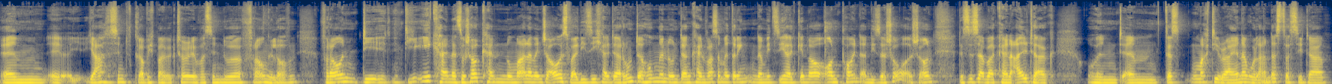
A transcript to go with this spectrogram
ähm, äh, ja, es sind, glaube ich, bei Victoria, was sind nur Frauen gelaufen. Frauen, die, die eh keiner, so schaut kein normaler Mensch aus, weil die sich halt da runterhungern und dann kein Wasser mehr trinken, damit sie halt genau on point an dieser Show ausschauen. Das ist aber kein Alltag. Und ähm, das macht die Rihanna wohl anders, dass sie da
